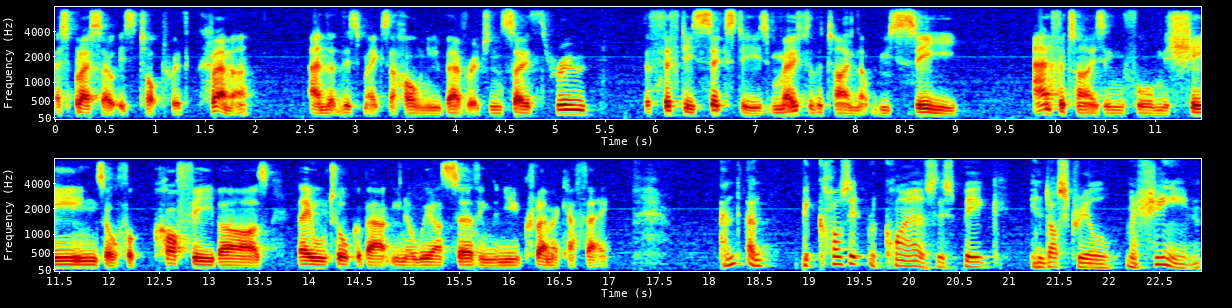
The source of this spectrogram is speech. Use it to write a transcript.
espresso is topped with crema and that this makes a whole new beverage. And so through the 50s, 60s, most of the time that we see advertising for machines or for coffee bars, they will talk about, you know, we are serving the new crema cafe. And, and because it requires this big industrial machine,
